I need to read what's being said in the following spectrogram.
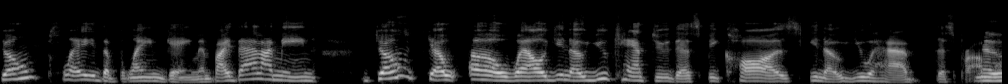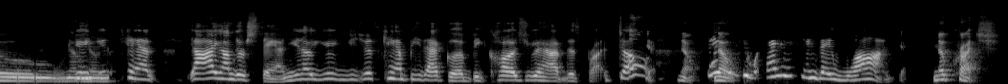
don't play the blame game. And by that i mean don't go oh well you know you can't do this because you know you have this problem. No no you, no, you can't yeah i understand. You know you you just can't be that good because you have this problem don't yeah. no they no. do anything they want. Yeah. no crutch.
